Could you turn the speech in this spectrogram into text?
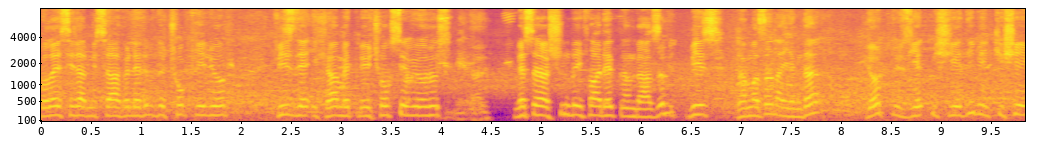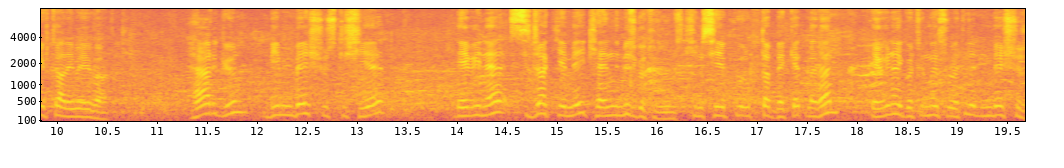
Dolayısıyla misafirlerimiz de çok geliyor. Biz de ikram etmeyi çok seviyoruz. Mesela şunu da ifade etmem lazım. Biz Ramazan ayında 477 bin kişiye iftar yemeği verdik. Her gün 1500 kişiye evine sıcak yemeği kendimiz götürüyoruz. Kimseyi kuyrukta bekletmeden evine götürmek suretiyle 1500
